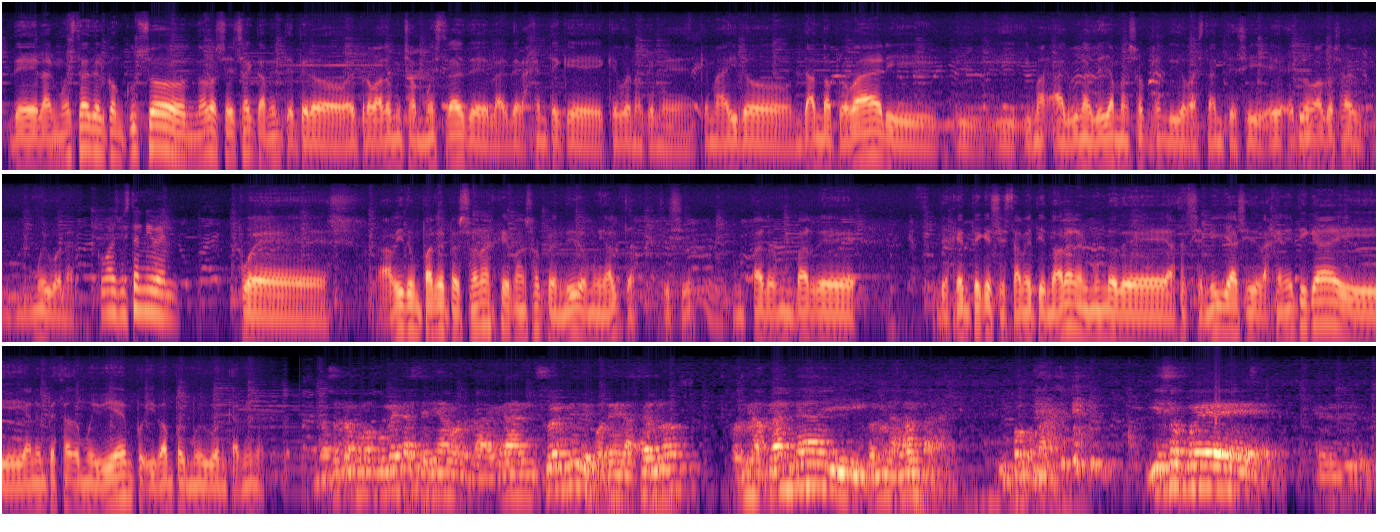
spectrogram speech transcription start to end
De las muestras del concurso no lo sé exactamente, pero he probado muchas muestras de la, de la gente que, que, bueno, que, me, que me ha ido dando a probar y, y- y ma- algunas de ellas me han sorprendido bastante, sí. He, he probado cosas muy buenas. ¿Cómo has visto el nivel? Pues ha habido un par de personas que me han sorprendido muy alto, sí, sí. Un par, un par de, de gente que se está metiendo ahora en el mundo de hacer semillas y de la genética y han empezado muy bien y van por muy buen camino. Nosotros como Fumetas teníamos la gran suerte de poder hacerlo con una planta y con una lámpara y poco más. Y eso fue el,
